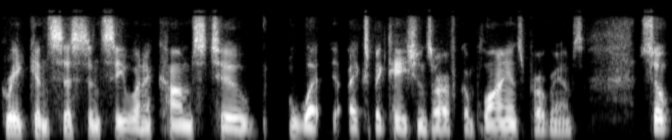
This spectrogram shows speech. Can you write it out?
great consistency when it comes to what expectations are of compliance programs. So,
